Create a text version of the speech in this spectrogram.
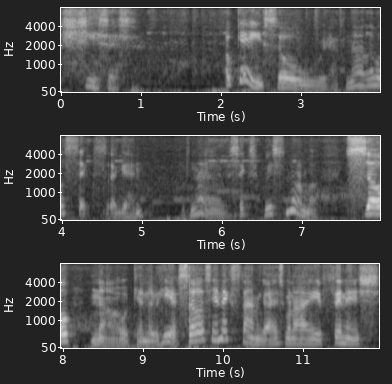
Jesus. Okay, so we have now level 6 again Have now level 6 with normal. So, now I can live here. So, see you next time, guys, when I finish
